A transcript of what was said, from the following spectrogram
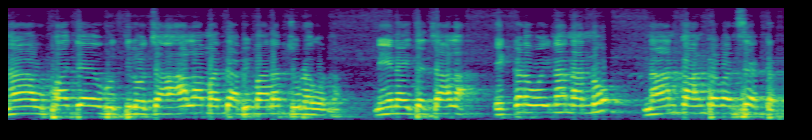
నా ఉపాధ్యాయ వృత్తిలో చాలా మంది అభిమానం చూడగొన్నా. నేనైతే చాలా. ఎక్కడ పోయినా నన్ను నాన్ కాంట్రవర్సీ అంటారు.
